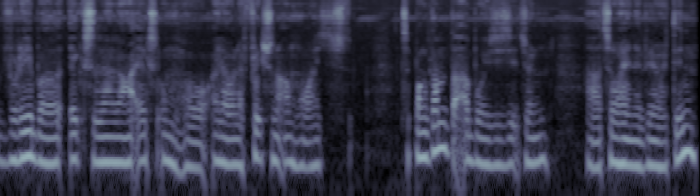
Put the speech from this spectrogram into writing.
variable x la la x um ho, ai la friction um ho chapang tam ta boy ji chun a cho hai na ve hotin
